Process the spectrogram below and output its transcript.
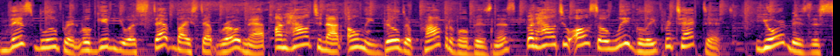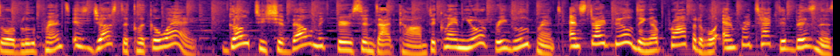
This blueprint will give you a step by step roadmap on how to not only build a profitable business, but how to also legally protect it. Your Business Soar Blueprint is just a click away. Go to ShevelleMcPherson.com to claim your free blueprint and start building a profitable and protected business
